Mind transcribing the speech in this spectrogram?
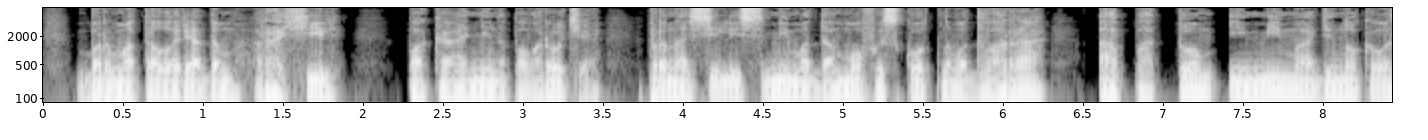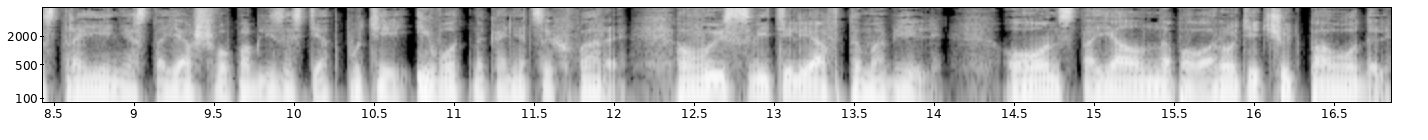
— бормотала рядом Рахиль, пока они на повороте проносились мимо домов и скотного двора, а потом и мимо одинокого строения, стоявшего поблизости от путей. И вот, наконец, их фары высветили автомобиль. Он стоял на повороте чуть поодаль,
